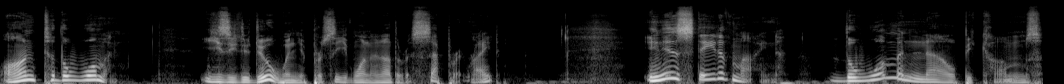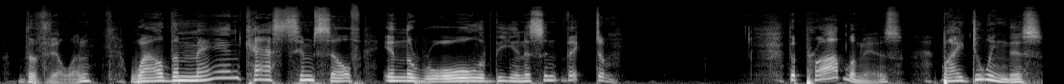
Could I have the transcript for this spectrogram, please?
onto the woman. Easy to do when you perceive one another as separate, right? In his state of mind, the woman now becomes the villain, while the man casts himself in the role of the innocent victim. The problem is, by doing this,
